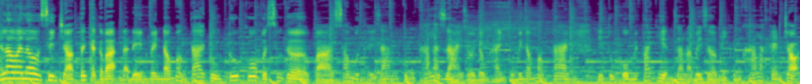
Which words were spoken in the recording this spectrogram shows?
Hello hello, xin chào tất cả các bạn đã đến với Nóng Bỏng Tai cùng Tuco và Sugar và sau một thời gian cũng khá là dài rồi đồng hành cùng với Nóng Bỏng Tai thì Tuco mới phát hiện ra là bây giờ mình cũng khá là kén chọn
